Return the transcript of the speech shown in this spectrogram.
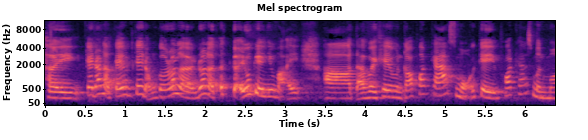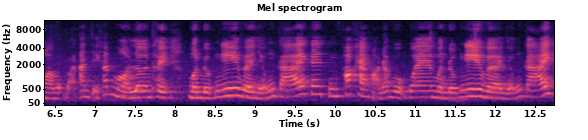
Thì cái đó là cái cái động cơ rất là rất là ích kỷ của kia như vậy à, tại vì khi mình có podcast mỗi kỳ podcast mình mời một bạn anh chị khách mời lên thì mình được nghe về những cái cái khó khăn họ đã vượt qua mình được nghe về những cái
